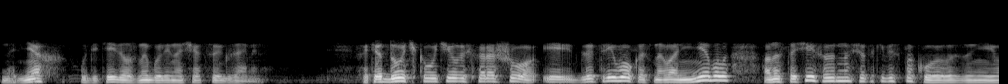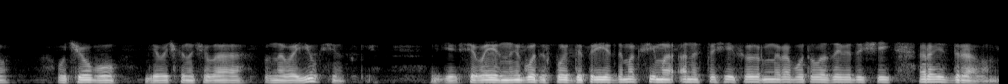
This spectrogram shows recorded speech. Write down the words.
На днях у детей должны были начаться экзамены. Хотя дочка училась хорошо и для тревог оснований не было, Анастасия Федоровна все-таки беспокоилась за нее. Учебу девочка начала в Новоюксинске, где все военные годы вплоть до приезда Максима Анастасия Федоровна работала заведующей райздравом.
